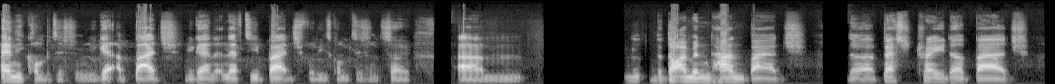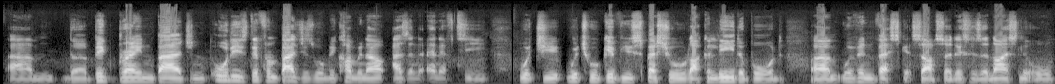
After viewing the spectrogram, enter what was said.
any competition. You get a badge you get an nft badge for these competitions. So um the diamond hand badge the best trader badge um, the big brain badge and all these different badges will be coming out as an NFT, which you which will give you special like a leaderboard um, within Vesq itself. So this is a nice little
